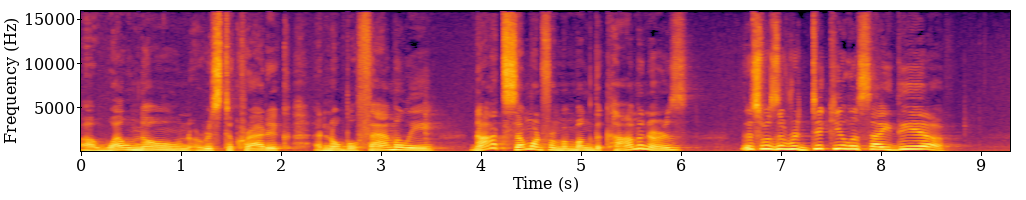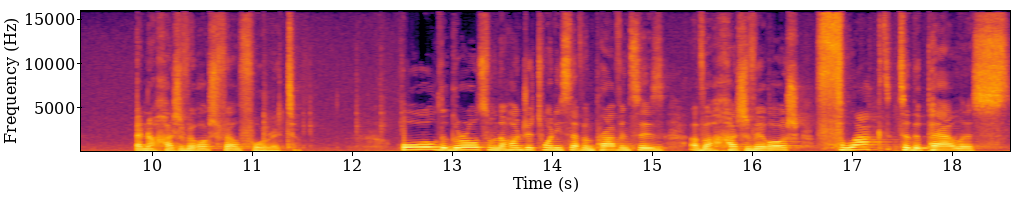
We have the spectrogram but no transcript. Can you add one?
a well-known aristocratic and noble family. not someone from among the commoners. This was a ridiculous idea. And Ahasuerus fell for it. All the girls from the 127 provinces of Ahasuerus flocked to the palace.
